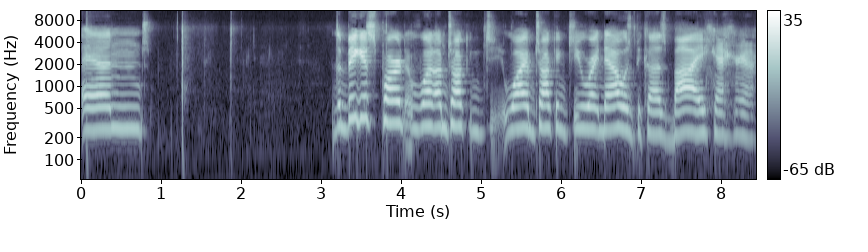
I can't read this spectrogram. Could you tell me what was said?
and the biggest part of what I'm talking to, why I'm talking to you right now is because bye.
